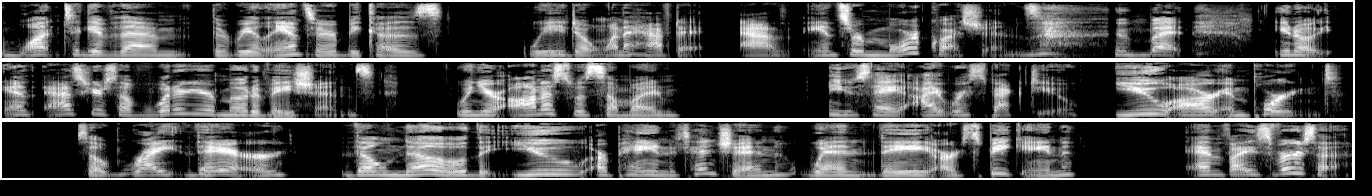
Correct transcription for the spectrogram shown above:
want to give them the real answer because we don't want to have to ask, answer more questions. but, you know, ask yourself, what are your motivations? When you're honest with someone, you say, I respect you. You are important. So, right there, they'll know that you are paying attention when they are speaking, and vice versa.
